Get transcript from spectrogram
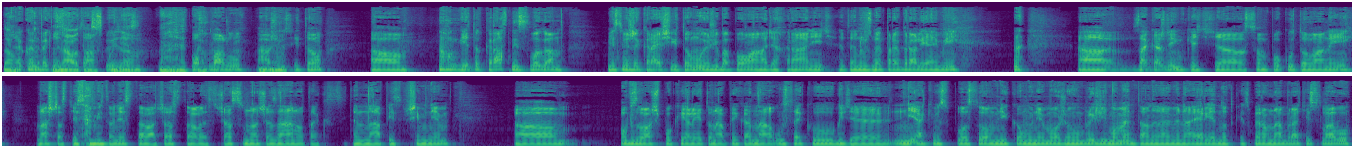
No, ďakujem pekne za, za otázku, za pochvalu, vážim si to. Uh, no, je to krásny slogan. Myslím, že krajší k tomu je iba pomáhať a chrániť. Ten už sme prebrali aj my. A za každým, keď e, som pokutovaný, našťastie sa mi to nestáva často, ale z času na čas áno, tak si ten nápis všimnem. Obzvlášť pokiaľ je to napríklad na úseku, kde nejakým spôsobom nikomu nemôžem ubližiť, momentálne najmä na R1 smerom na Bratislavu,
